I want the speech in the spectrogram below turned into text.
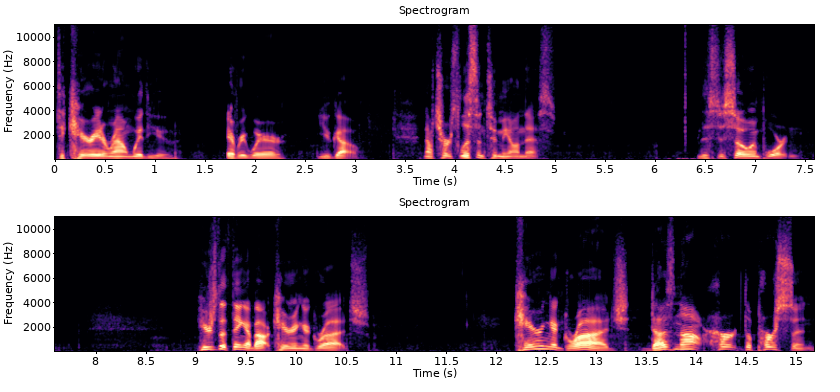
to carry it around with you everywhere you go. Now, church, listen to me on this. This is so important. Here's the thing about carrying a grudge carrying a grudge does not hurt the person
